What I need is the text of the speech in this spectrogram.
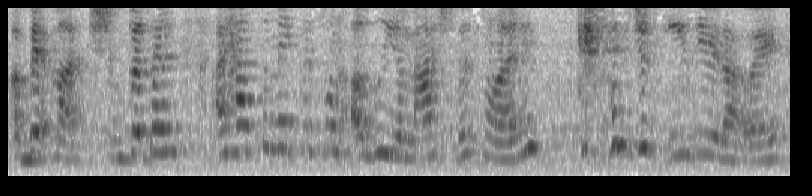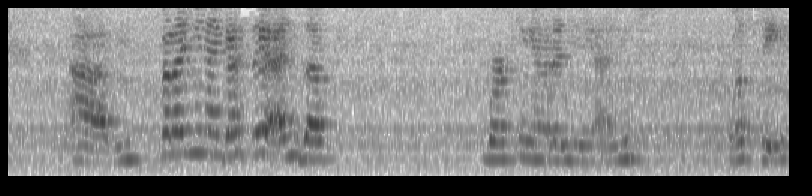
a bit much. But then I have to make this one ugly to match this one because it's just easier that way. Um, but I mean, I guess it ends up working out in the end. We'll see.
